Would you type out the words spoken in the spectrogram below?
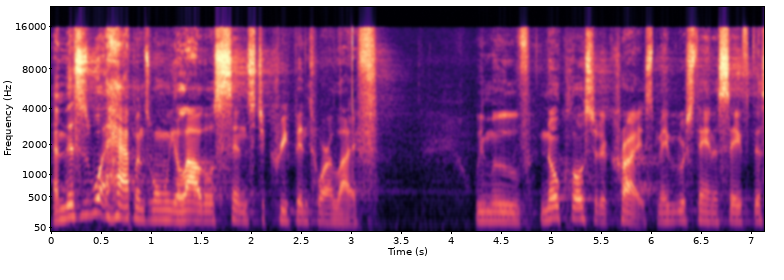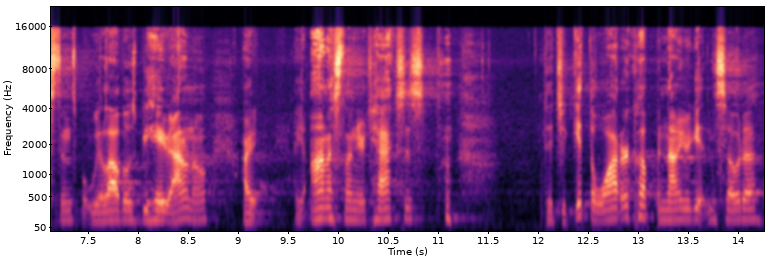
And this is what happens when we allow those sins to creep into our life we move no closer to Christ. Maybe we're staying a safe distance, but we allow those behavior. I don't know. Are, are you honest on your taxes? Did you get the water cup and now you're getting soda?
